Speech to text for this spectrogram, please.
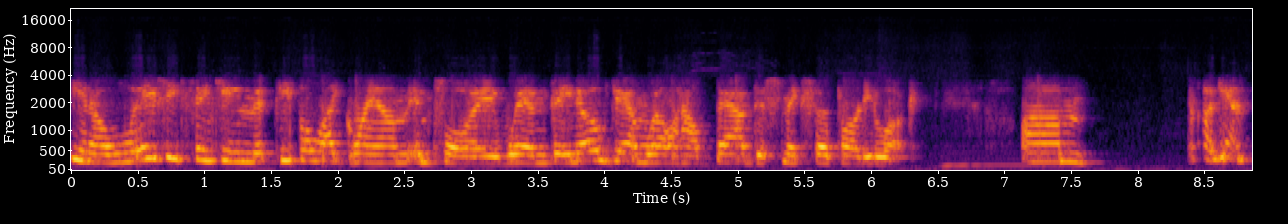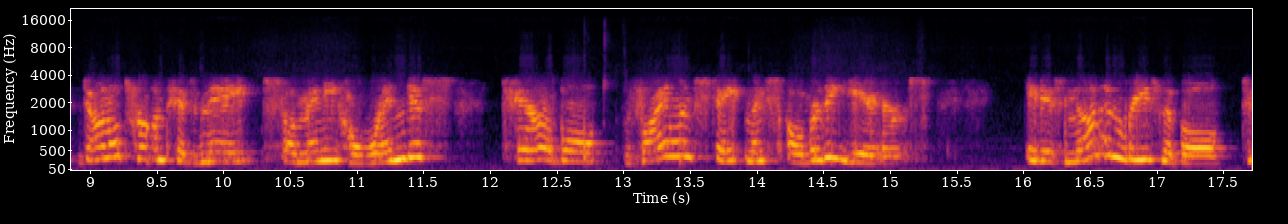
you know, lazy thinking that people like Graham employ when they know damn well how bad this makes their party look. Um, again, Donald Trump has made so many horrendous, terrible, violent statements over the years it is not unreasonable to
